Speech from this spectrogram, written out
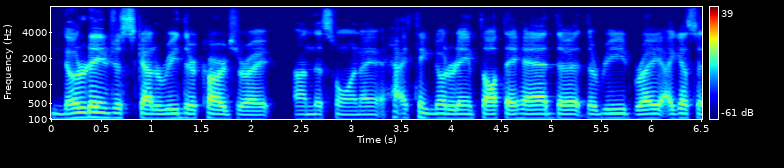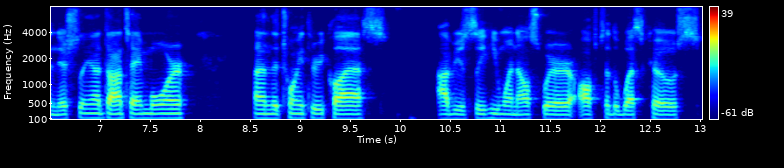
Notre Dame just got to read their cards right on this one. I, I think Notre Dame thought they had the the read right. I guess initially on Dante Moore on the 23 class. Obviously, he went elsewhere off to the West Coast.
